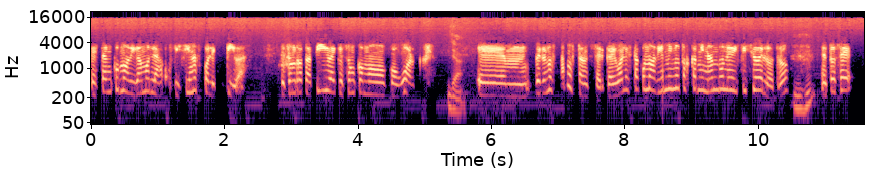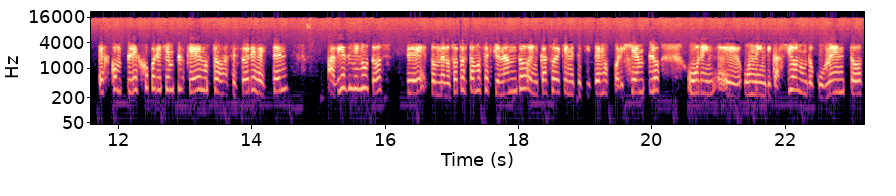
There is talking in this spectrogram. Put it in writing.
están como, digamos, las oficinas colectivas, que son rotativas y que son como cowork. Ya. Eh, pero no estamos tan cerca, igual está como a 10 minutos caminando un edificio del otro. Entonces, es complejo, por ejemplo, que nuestros asesores estén a 10 minutos de donde nosotros estamos sesionando en caso de que necesitemos, por ejemplo, una, eh, una indicación, un documento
